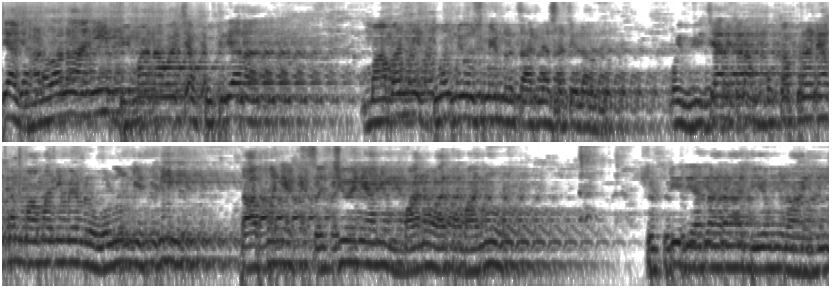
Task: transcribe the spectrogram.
त्या गाढवाला आणि भीमा नावाच्या कुत्र्याला मामांनी दोन दिवस मेंढर चालण्यासाठी लावलं. मग विचार करा मुका प्राण्याकडून मामाने मेंढर वळून घेतली. तर आपण एक सजीवनी आणि मानव आता मानव सुट्टी देणारा देव नाही.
